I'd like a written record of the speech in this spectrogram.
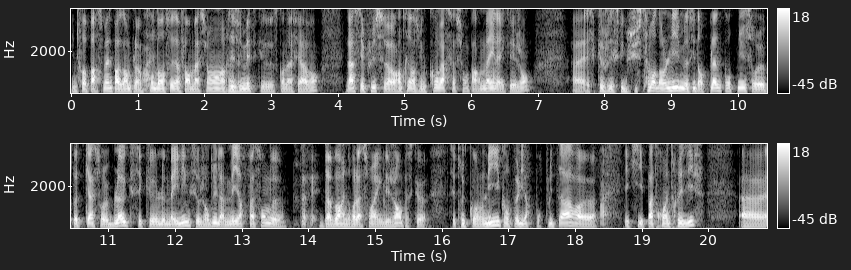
une fois par semaine, par exemple, un condensé d'informations, un résumé de ce qu'on a fait avant. Là, c'est plus euh, rentrer dans une conversation par mail avec les gens. Est ce que je vous explique justement dans le livre, mais aussi dans plein de contenus sur le podcast, sur le blog, c'est que le mailing, c'est aujourd'hui la meilleure façon de, d'avoir une relation avec des gens parce que c'est des trucs qu'on lit, qu'on peut lire pour plus tard et qui est pas trop intrusif. Euh,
